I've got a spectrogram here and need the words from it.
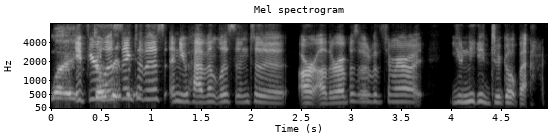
like if you're listening to this and you haven't listened to our other episode with Tamara, you need to go back.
